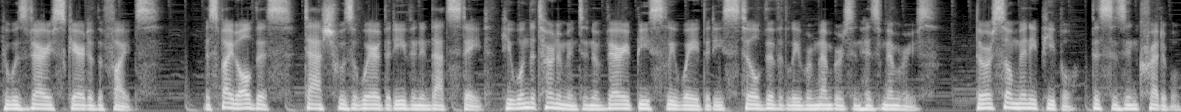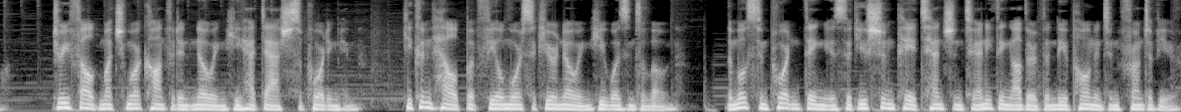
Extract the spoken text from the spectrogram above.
who was very scared of the fights. Despite all this, Dash was aware that even in that state, he won the tournament in a very beastly way that he still vividly remembers in his memories. There are so many people, this is incredible. Dre felt much more confident knowing he had Dash supporting him. He couldn't help but feel more secure knowing he wasn't alone. The most important thing is that you shouldn't pay attention to anything other than the opponent in front of you.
